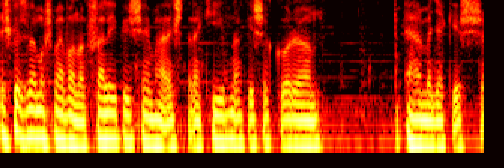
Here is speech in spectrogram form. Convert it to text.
És közben most már vannak felépéseim, hál' Istennek hívnak, és akkor elmegyek, és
